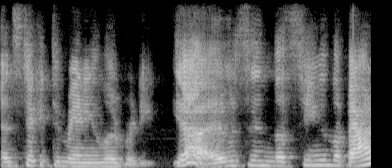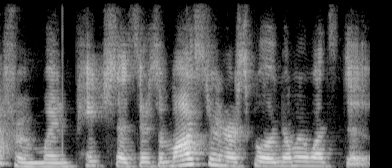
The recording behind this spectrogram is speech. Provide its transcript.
and stick it to Manny Liberty. Yeah, it was in the scene in the bathroom when Paige says there's a monster in our school and no one wants to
